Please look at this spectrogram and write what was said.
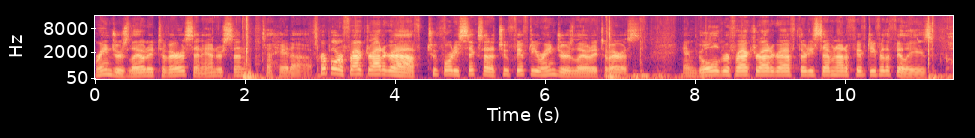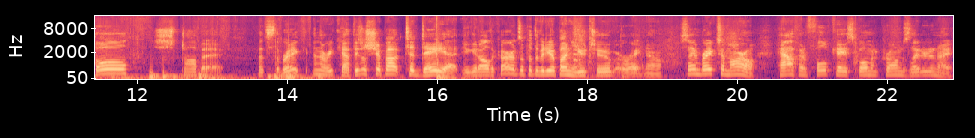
Rangers Leody Taveras, and Anderson Tejeda. Purple Refractor Autograph 246 out of 250 Rangers Leody Taveras. And Gold Refractor Autograph 37 out of 50 for the Phillies Cole Stobbe. That's the break and the recap. These will ship out today yet. You get all the cards. I'll put the video up on YouTube right now. Same break tomorrow. Half and full case Bowman Chromes later tonight.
